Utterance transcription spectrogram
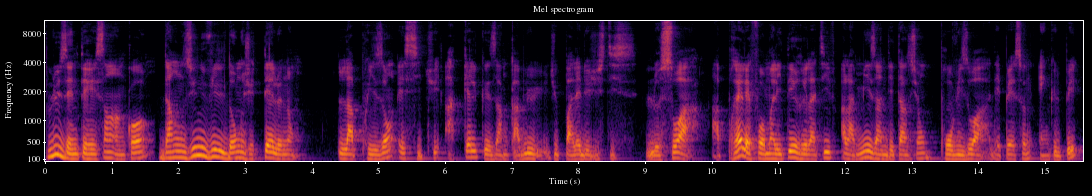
plus intéressant encore, dans une ville dont je tais le nom, la prison est située à quelques encablures du palais de justice. Le soir, après les formalités relatives à la mise en détention provisoire des personnes inculpées,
